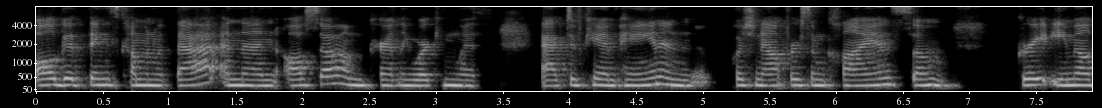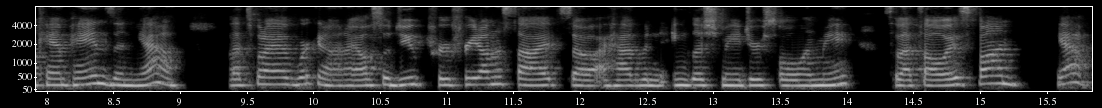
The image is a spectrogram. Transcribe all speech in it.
all good things coming with that. And then also I'm currently working with Active Campaign and pushing out for some clients, some great email campaigns. And yeah, that's what I have working on. I also do proofread on the side. So I have an English major soul in me. So that's always fun. Yeah.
